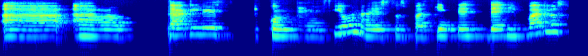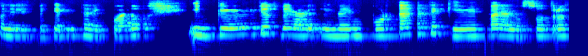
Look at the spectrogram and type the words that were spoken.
a, a darles contención a estos pacientes, derivarlos con el especialista adecuado y que ellos vean lo importante que es para nosotros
